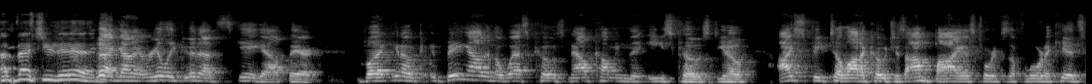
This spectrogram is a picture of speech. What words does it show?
I bet you did. I got it really good at skiing out there. But you know, being out in the West Coast, now coming to the East Coast, you know, I speak to a lot of coaches. I'm biased towards the Florida kids.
